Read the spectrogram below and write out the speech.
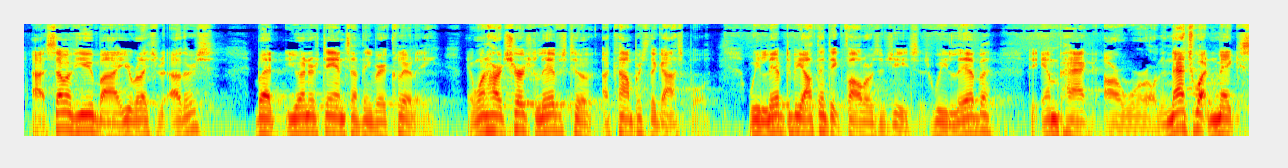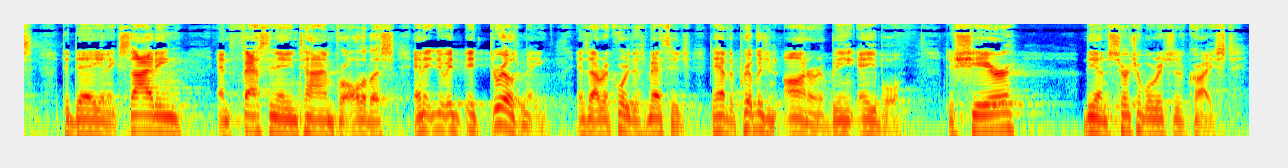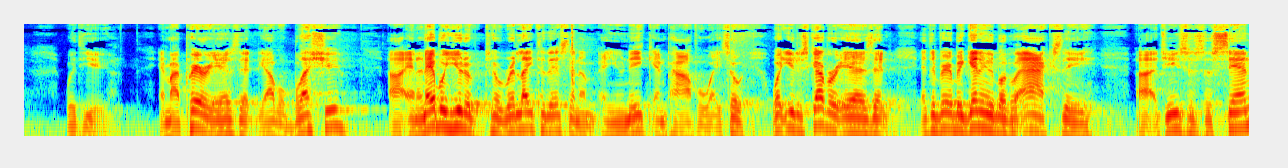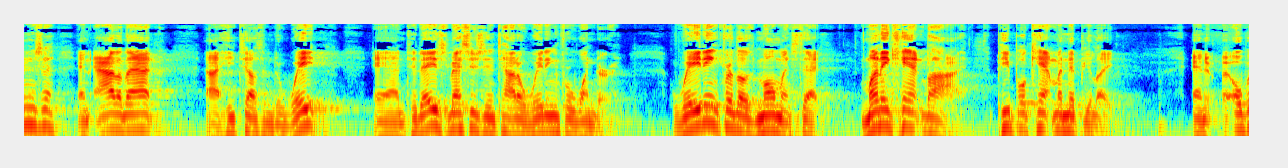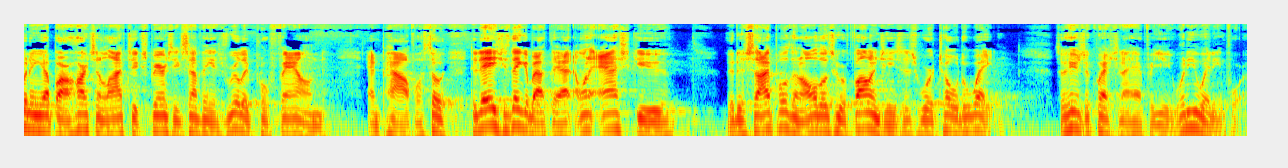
uh, some of you by your relationship to others, but you understand something very clearly. That One Heart Church lives to accomplish the gospel. We live to be authentic followers of Jesus. We live to impact our world. And that's what makes today an exciting and fascinating time for all of us. And it, it, it thrills me as I record this message to have the privilege and honor of being able to share the unsearchable riches of Christ with you. And my prayer is that God will bless you uh, and enable you to, to relate to this in a, a, unique and powerful way. So what you discover is that at the very beginning of the book of Acts, the uh, Jesus ascends, and out of that, uh, he tells them to wait. And today's message is entitled "Waiting for Wonder," waiting for those moments that money can't buy, people can't manipulate, and opening up our hearts and life to experiencing something that's really profound and powerful. So today, as you think about that, I want to ask you, the disciples and all those who are following Jesus were told to wait. So here's a question I have for you. What are you waiting for?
